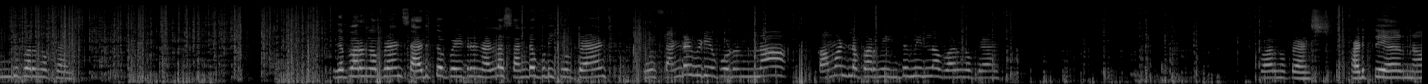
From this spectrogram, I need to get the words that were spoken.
இங்கே பாருங்க ஃப்ரெண்ட்ஸ் இதை பாருங்க ஃப்ரெண்ட்ஸ் அடுத்த போயிட்டு நல்லா சண்டை பிடிக்கும் ஃப்ரெண்ட்ஸ் ஒரு சண்டை வீடியோ போடணும்னா கமெண்டில் பாருங்கள் இந்த மீன்லாம் பாருங்கள் ஃப்ரெண்ட்ஸ் பாருங்கள் ஃப்ரெண்ட்ஸ் அடுத்து யாருன்னா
